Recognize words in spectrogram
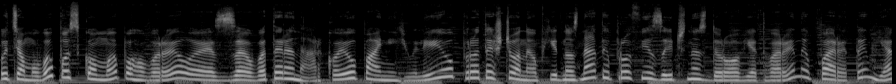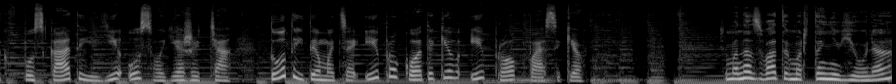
У цьому випуску ми поговорили з ветеринаркою пані Юлією про те, що необхідно знати про фізичне здоров'я тварини перед тим, як впускати її у своє життя. Тут йтиметься і про котиків, і про песиків. Мене звати Мартинів Юля.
